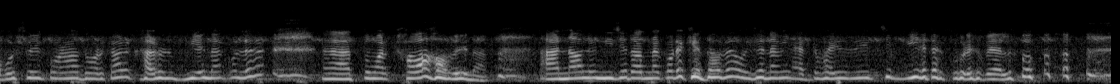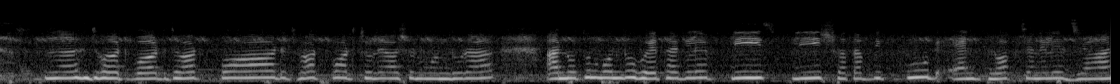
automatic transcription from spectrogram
অবশ্যই করা দরকার, কারণ বিয়ে না করলে তোমার খাওয়া হবে না। আর নাহলে নিজে রান্না করে খেতে হবে, ওই জন্য আমি অ্যাডভাইস দিচ্ছি, বিয়েটা করে ফেলো। ঝটপট ঝটপট ঝটপট চলে আসুন বন্ধুরা। আর নতুন বন্ধু হয়ে থাকলে please please Shatabdi food and blog চ্যানেলে যান।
